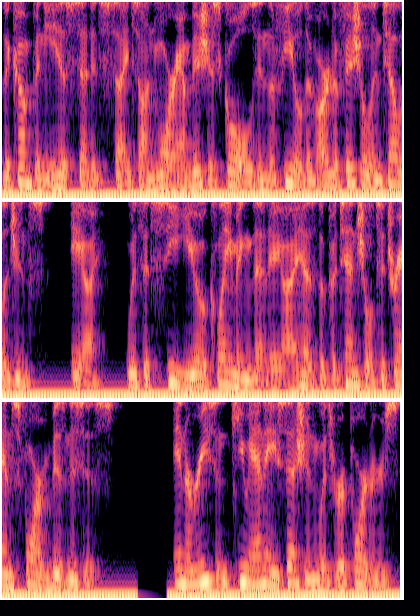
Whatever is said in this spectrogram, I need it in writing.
the company has set its sights on more ambitious goals in the field of artificial intelligence, AI, with its CEO claiming that AI has the potential to transform businesses. In a recent Q&A session with reporters,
